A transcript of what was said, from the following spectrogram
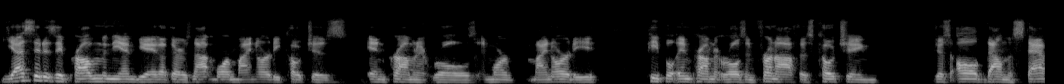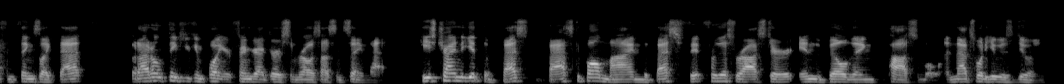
yes, it is a problem in the NBA that there is not more minority coaches in prominent roles and more minority people in prominent roles in front office, coaching, just all down the staff and things like that. But I don't think you can point your finger at Gersson Rosas and saying that. He's trying to get the best basketball mind, the best fit for this roster in the building possible. And that's what he was doing.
